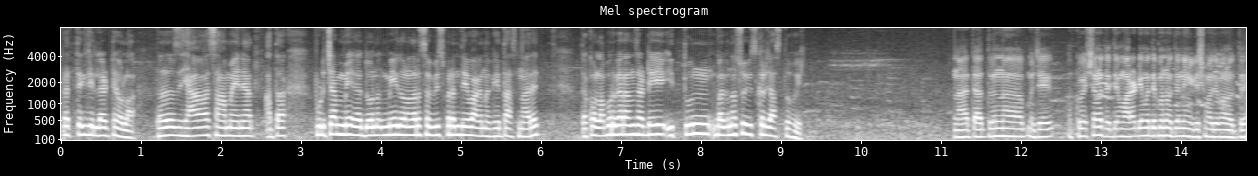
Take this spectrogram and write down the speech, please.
प्रत्येक जिल्ह्यात ठेवला. तर ह्या सहा महिन्यात आता पुढच्या मे दोन मे दोन हजार सव्वीसपर्यंत हे वागणं घेत असणार आहेत. तर कोल्हापूरकरांसाठी इथून बघणं सोयीस्कर जास्त होईल. ना त्यातून म्हणजे क्वेश्चन होते ते मराठीमध्ये पण होते आणि इंग्लिशमध्ये पण होते.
